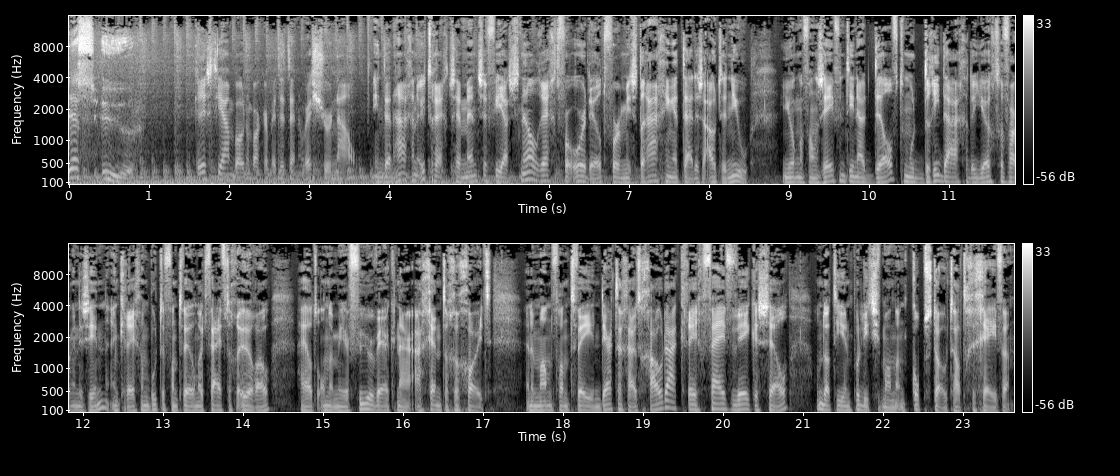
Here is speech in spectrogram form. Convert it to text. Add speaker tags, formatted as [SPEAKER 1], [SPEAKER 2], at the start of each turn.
[SPEAKER 1] Zes uur.
[SPEAKER 2] Christian Bonenbakker met het NOS Journaal. In Den Haag en Utrecht zijn mensen via snelrecht veroordeeld voor misdragingen tijdens Oud en Nieuw. Een jongen van 17 uit Delft moet drie dagen de jeugdgevangenis in en kreeg een boete van 250 euro. Hij had onder meer vuurwerk naar agenten gegooid. En een man van 32 uit Gouda kreeg vijf weken cel omdat hij een politieman een kopstoot had gegeven.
